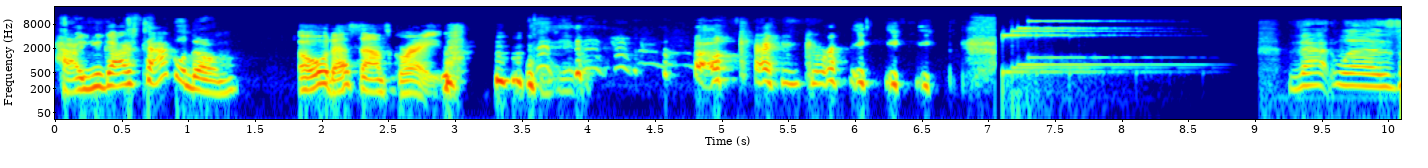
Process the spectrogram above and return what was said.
how you guys tackle them. Oh, that sounds great. okay, great. That was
